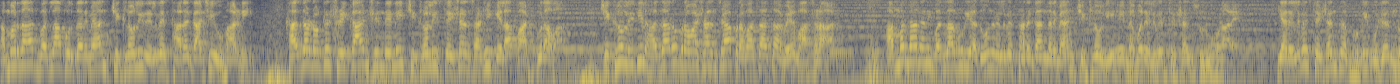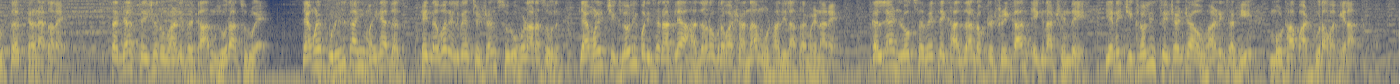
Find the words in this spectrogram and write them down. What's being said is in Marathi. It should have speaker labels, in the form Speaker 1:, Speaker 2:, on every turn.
Speaker 1: अंबरनाथ बदलापूर दरम्यान चिखलोली रेल्वे स्थानकाची उभारणी. खासदार डॉक्टर श्रीकांत शिंदेनी चिखलोली स्टेशनसाठी केला पाठपुरावा. चिखलोलीतील हजारो प्रवाशांच्या प्रवासाचा वेळ वाचणार. अंबरनाथ आणि बदलापूर या दोन रेल्वे स्थानकांदरम्यान चिखलोली हे नवं रेल्वे स्टेशन सुरू होणार आहे. या रेल्वे स्टेशनचं भूमिपूजन नुकतंच करण्यात आलंय. सध्या स्टेशन उभारणीचं काम जोरात सुरू आहे. त्यामुळे पुढील काही महिन्यातच हे नवं रेल्वे स्टेशन सुरू होणार असून त्यामुळे चिखलोली परिसरातल्या हजारो प्रवाशांना मोठा दिलासा मिळणार आहे. कल्याण लोकसभेचे खासदार डॉक्टर श्रीकांत एकनाथ शिंदे यांनी चिखलोली स्टेशनच्या उभारणीसाठी मोठा पाठपुरावा केला.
